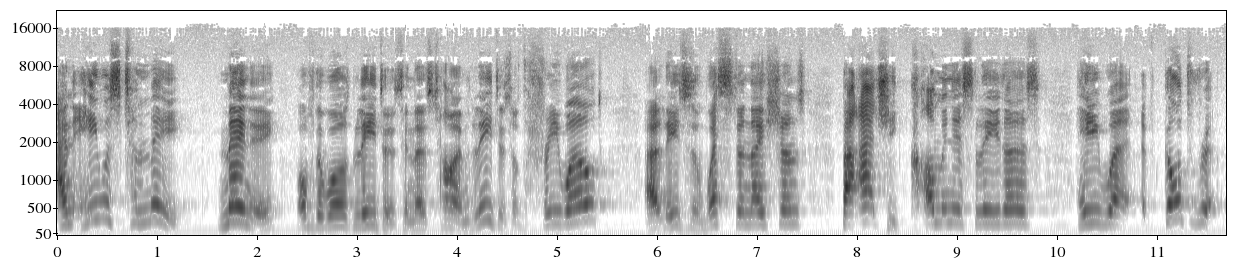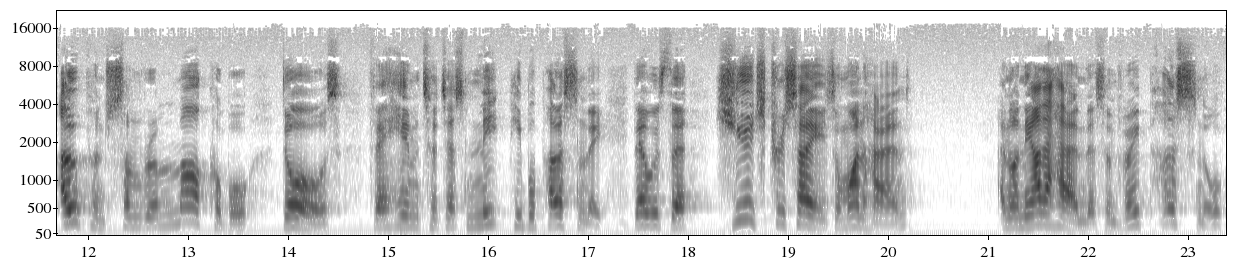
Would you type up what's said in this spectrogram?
And he was to meet many of the world leaders in those times leaders of the free world, uh, leaders of Western nations, but actually communist leaders. He were, God re- opened some remarkable doors for him to just meet people personally. There was the huge crusades on one hand, and on the other hand, there's some very personal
